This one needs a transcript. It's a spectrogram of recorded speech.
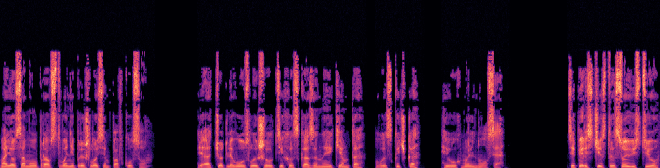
Мое самоуправство не пришлось им по вкусу. Я отчетливо услышал тихо сказанные кем-то «выскочка» и ухмыльнулся. Теперь с чистой совестью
